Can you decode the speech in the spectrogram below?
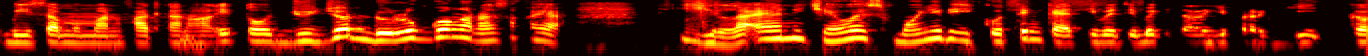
bisa memanfaatkan hal itu. Jujur dulu gue ngerasa kayak gila ya nih cewek semuanya diikutin kayak tiba-tiba kita lagi pergi ke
